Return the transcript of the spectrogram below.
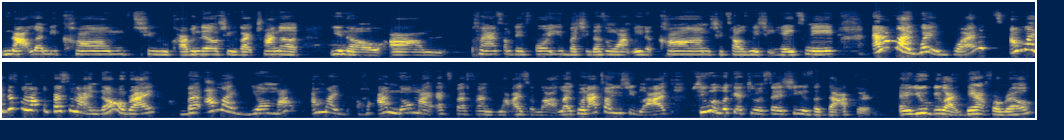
not let me come to Carbondale. She was like trying to, you know, um, plan something for you, but she doesn't want me to come. She tells me she hates me. And I'm like, wait, what? I'm like, this is not the person I know, right? But I'm like, yo, my, I'm like, I know my ex best friend lies a lot. Like when I tell you she lies, she would look at you and say she is a doctor, and you'd be like, damn, for real.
